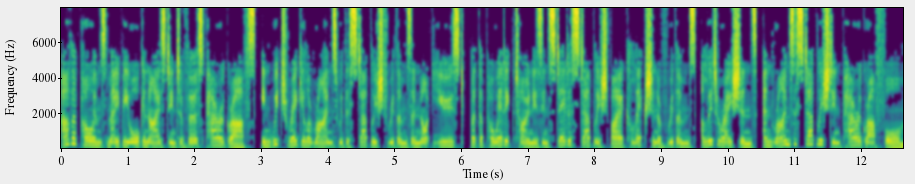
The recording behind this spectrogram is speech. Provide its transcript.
Other poems may be organized into verse paragraphs, in which regular rhymes with established rhythms are not used, but the poetic tone is instead established by a collection of rhythms, alliterations, and rhymes established in paragraph form.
